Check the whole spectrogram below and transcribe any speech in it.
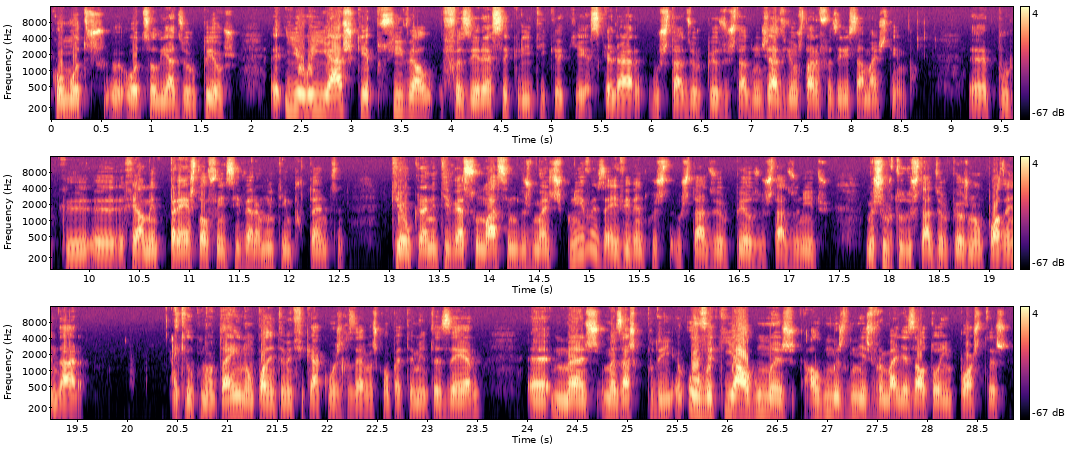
como outros, outros aliados europeus. E eu aí acho que é possível fazer essa crítica, que é, se calhar, os Estados europeus e os Estados Unidos já deviam estar a fazer isso há mais tempo. Porque realmente para esta ofensiva era muito importante que a Ucrânia tivesse o máximo dos meios disponíveis. É evidente que os Estados europeus e os Estados Unidos, mas sobretudo os Estados europeus, não podem dar aquilo que não têm, não podem também ficar com as reservas completamente a zero, mas, mas acho que poderia. Houve aqui algumas, algumas linhas vermelhas autoimpostas,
